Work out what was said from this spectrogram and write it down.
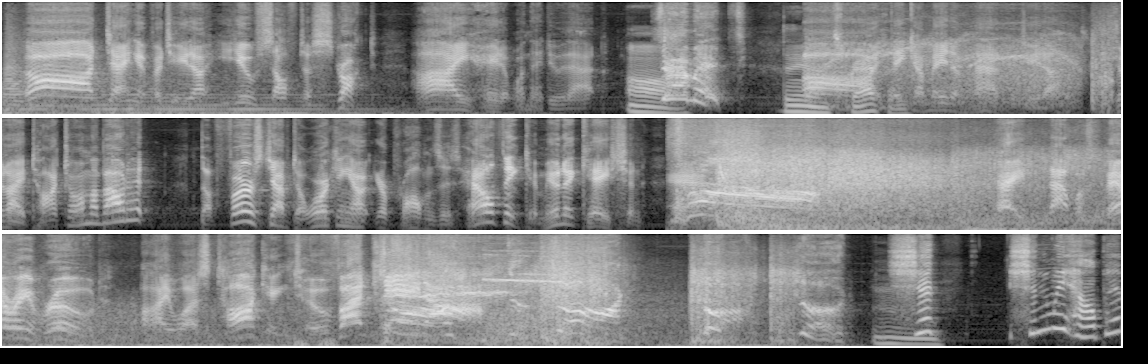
Ah, dang it, Vegeta. You self-destruct. I hate it when they do that. Oh, Damn it! didn't even Ah, I think I made him mad, Vegeta. Should I talk to him about it? The first step to working out your problems is healthy communication. hey, that was very rude. I was talking to Vegeta! Should... shouldn't we help him?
